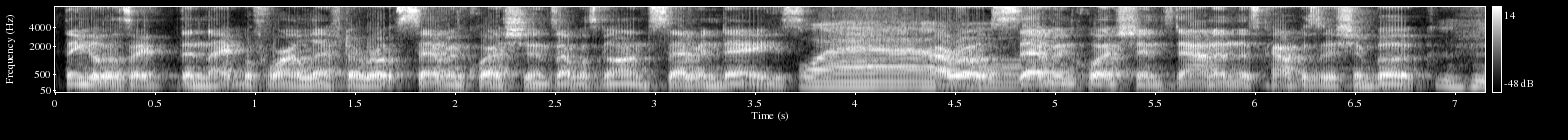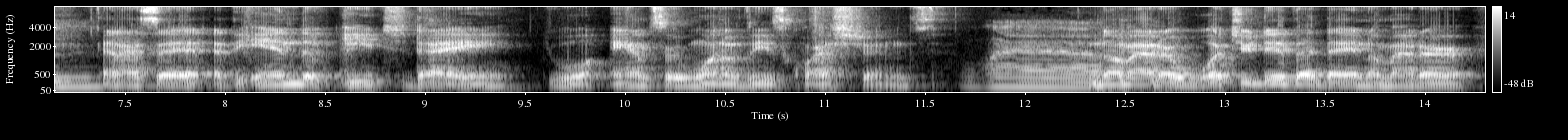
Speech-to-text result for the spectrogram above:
I think it was like the night before I left. I wrote seven questions. I was gone seven days. Wow. I wrote seven questions down in this composition book, mm-hmm. and I said at the end of each day, you will answer one of these questions. Wow. No matter what you did that day, no matter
